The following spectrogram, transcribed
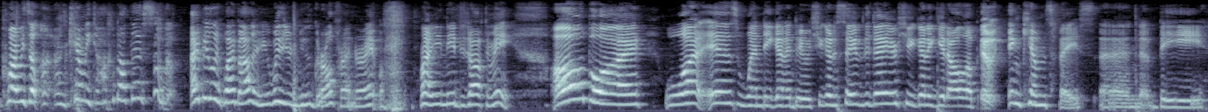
Kwame's like, uh, can we talk about this? I'd be like, why bother you with your new girlfriend, right? why do you need to talk to me? Oh boy, what is Wendy gonna do? Is she gonna save the day or is she gonna get all up in Kim's face and be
